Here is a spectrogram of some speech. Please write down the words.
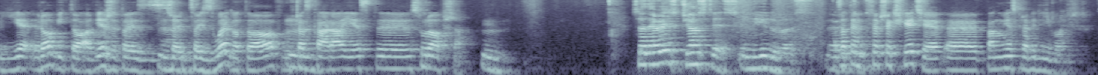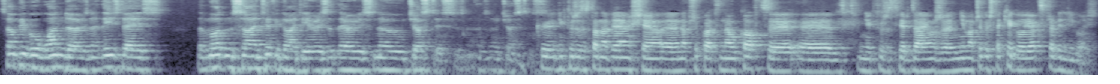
je, robi to, a wie, że to jest że coś złego, to wówczas kara jest surowsza. So there is justice in the universe. There A is zatem we wszechświecie panuje sprawiedliwość. Some people wonder, isn't it? These days, the modern scientific idea is that there is no justice? There's no justice. Niektórzy zastanawiają się, e, na przykład naukowcy, e, niektórzy stwierdzają, że nie ma czegoś takiego jak sprawiedliwość.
